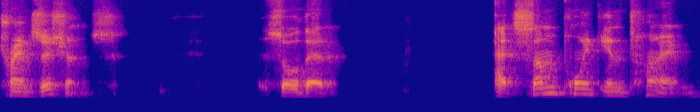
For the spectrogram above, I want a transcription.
transitions so that at some point in time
